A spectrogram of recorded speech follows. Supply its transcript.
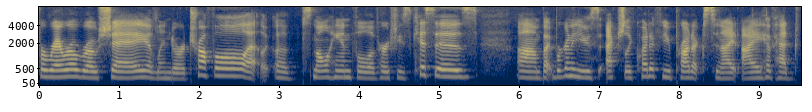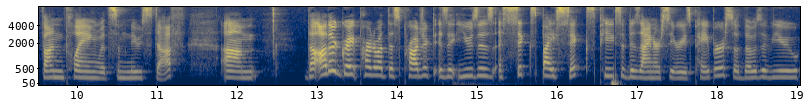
Ferrero Rocher, a Lindor truffle, a, a small handful of Hershey's Kisses. Um, but we're going to use actually quite a few products tonight. I have had fun playing with some new stuff. Um, the other great part about this project is it uses a six by six piece of designer series paper. So those of you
